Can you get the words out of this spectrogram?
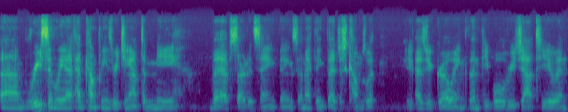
Um, recently, I've had companies reaching out to me that have started saying things, and I think that just comes with as you're growing. Then people will reach out to you, and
